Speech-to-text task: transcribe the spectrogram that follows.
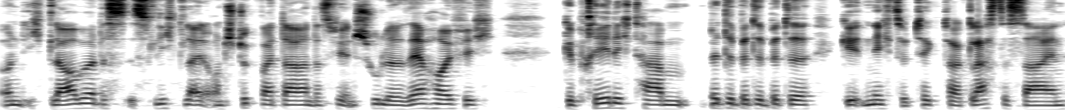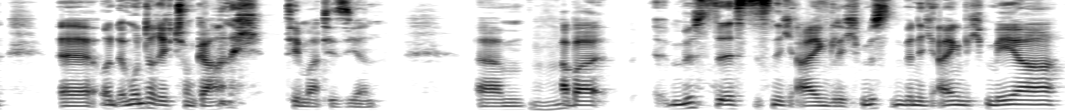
und ich glaube, das ist, liegt leider auch ein Stück weit daran, dass wir in Schule sehr häufig gepredigt haben, bitte, bitte, bitte geht nicht zu TikTok, lasst es sein äh, und im Unterricht schon gar nicht thematisieren. Ähm, mhm. Aber müsste es das nicht eigentlich, müssten wir nicht eigentlich mehr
